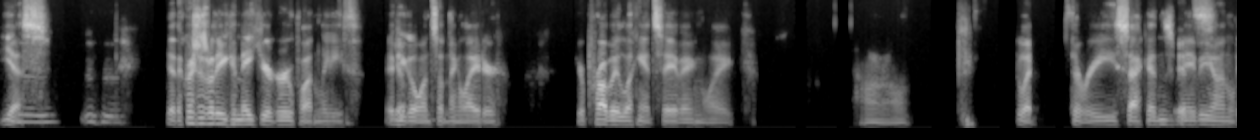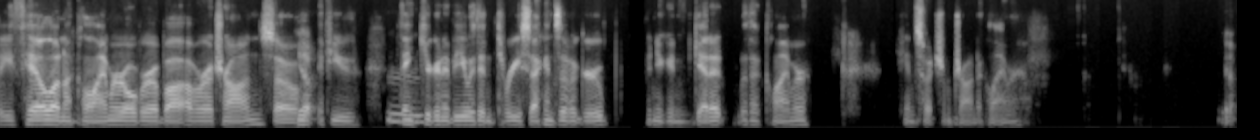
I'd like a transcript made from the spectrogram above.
Yes. mhm. Yeah. The question is whether you can make your group on Leith if you go on something lighter. You're probably looking at saving like I don't know what three seconds maybe It's- on Leith Hill on a climber over a over a Tron. So Yep. if you Mm. think you're going to be within three seconds of a group and you can get it with a climber, you can switch from Tron to climber. Yep.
